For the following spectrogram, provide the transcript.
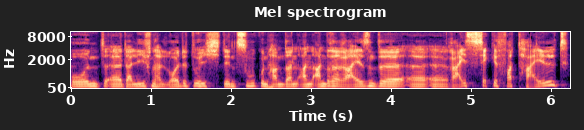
Und äh, da liefen halt Leute durch den Zug und haben dann an andere Reisende äh, äh, Reissäcke verteilt.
